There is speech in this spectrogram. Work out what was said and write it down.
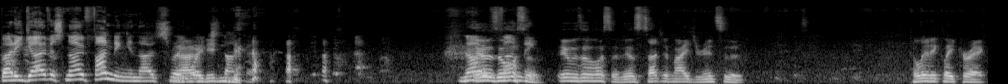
But he gave us no funding in those three No, he weeks, didn't. No it was funding. awesome. It was awesome. It was such a major incident. Politically correct.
